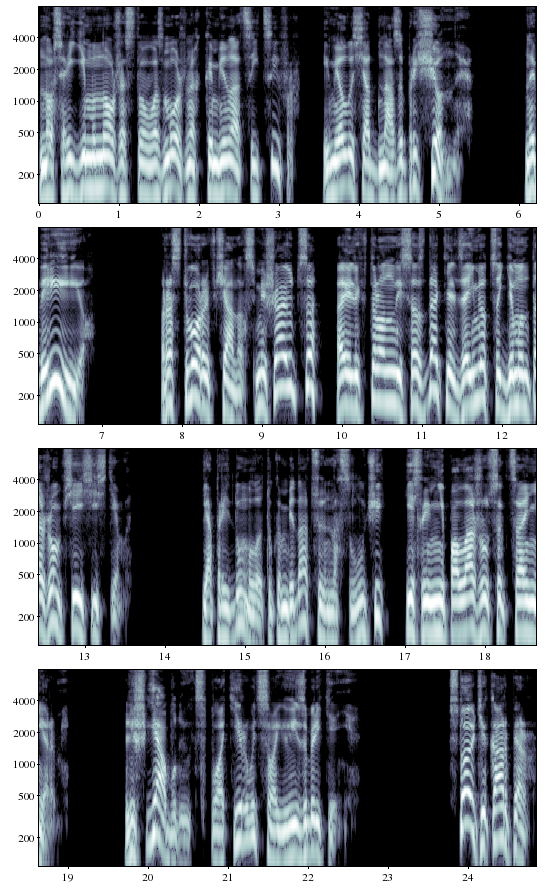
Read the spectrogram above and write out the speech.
Но среди множества возможных комбинаций цифр имелась одна запрещенная. Набери ее. Растворы в чанах смешаются, а электронный создатель займется демонтажом всей системы. Я придумал эту комбинацию на случай, если не полажу с акционерами. Лишь я буду эксплуатировать свое изобретение. «Стойте, Карпер!»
